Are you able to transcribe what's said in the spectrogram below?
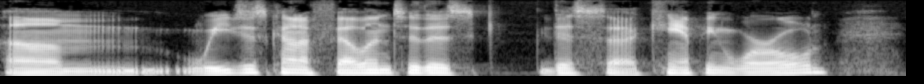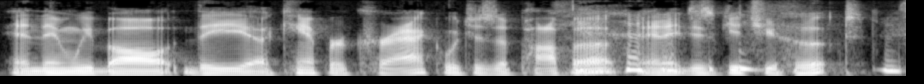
Um, we just kind of fell into this this uh, camping world, and then we bought the uh, camper crack, which is a pop up, and it just gets you hooked, and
